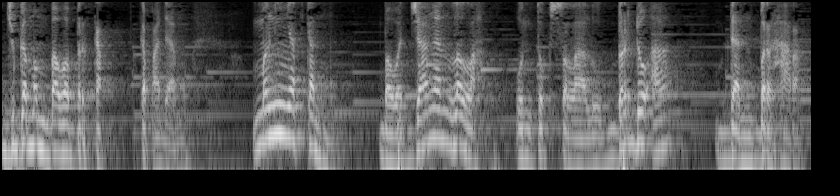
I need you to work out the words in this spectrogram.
juga membawa berkat kepadamu. Mengingatkanmu bahwa jangan lelah untuk selalu berdoa dan berharap.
